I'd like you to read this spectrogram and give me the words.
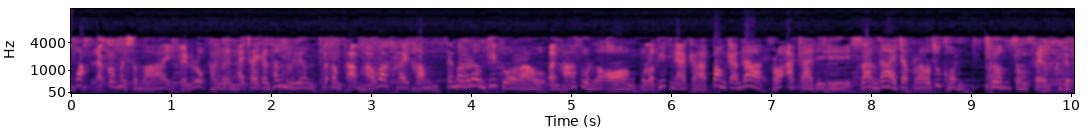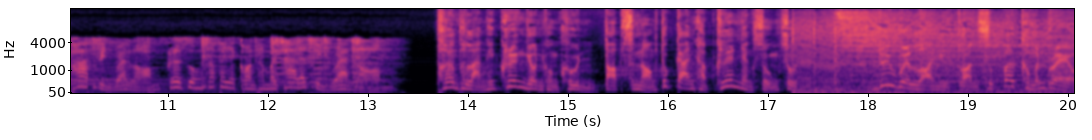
ควักแล้วก็ไม่สบาย เป็นโรคทางเดินหายใจกันทั้งเมือง ไม่ต้องถามหาว่าใครทำแต่มาเริ่มที่ตัวเรา ปัญหาฝุ่นละอองมลพิษในอากาศป้องกันได้ เพราะอากาศดีๆ สร้างได้จากเราทุกคน กรมส่งเสริมคุณภาพสิ่งแวดล้อม กระทรวงทรัพยากรธรรมชาติและสิ่งแวดล้อม เพิ่มพลังให้เครื่องยนต์ของคุณ ตอบสนองทุกการขับเคลื่อนอย่างสูงสุด ด้วยเวลลอยนิวตรอนซูเปอร์คอมมอนเรล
